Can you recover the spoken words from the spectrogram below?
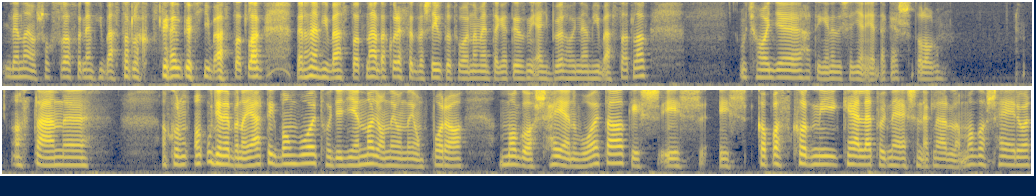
de nagyon sokszor az, hogy nem hibáztatlak, azt jelenti, hogy hibáztatlak, mert ha nem hibáztatnád, akkor eszedbe se jutott volna mentegetőzni egyből, hogy nem hibáztatlak. Úgyhogy, hát igen, ez is egy ilyen érdekes dolog. Aztán akkor ugyanebben a játékban volt, hogy egy ilyen nagyon-nagyon-nagyon para, magas helyen voltak, és, és, és kapaszkodni kellett, hogy ne essenek le a magas helyről,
